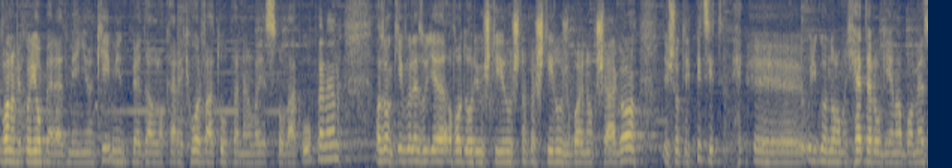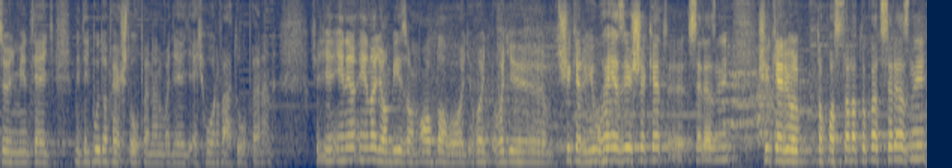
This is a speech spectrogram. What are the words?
van, amikor jobb eredmény jön ki, mint például akár egy horvát openen vagy egy szlovák openen. Azon kívül ez ugye a vadorjú stílusnak a stílusbajnoksága, és ott egy picit úgy gondolom, hogy heterogén abban a mezőny, mint egy, mint egy Budapest openen vagy egy, egy horvát openen. Úgyhogy én, én nagyon bízom abba, hogy, hogy, hogy sikerül jó helyezéseket szerezni, sikerül tapasztalatokat szerezni,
